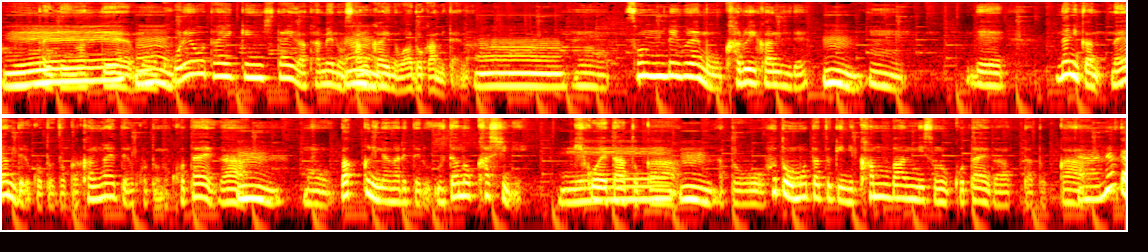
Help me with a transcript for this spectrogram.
体体験があって、もうこれ。れを体験したいがための3回のワードかみたいな、うそんでぐらいもう軽い感じで、うん。うん、で何か悩んでることとか考えてることの答えが、うん。もうバックに流れてる歌の歌詞に聞こえたとかうんあ。とふと思った時に看板にその答えがあったとかなんか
